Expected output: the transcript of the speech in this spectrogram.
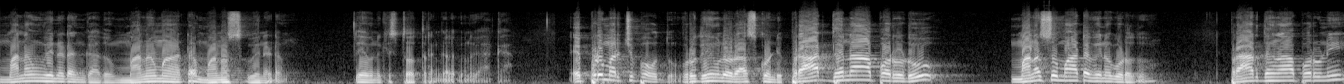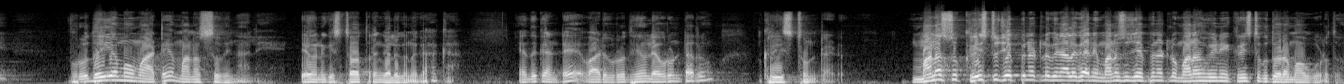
మనం వినడం కాదు మన మాట మనసు వినడం. దేవునికి స్తోత్రం కలుగును గాక. ఎప్పుడు మర్చిపోవద్దు హృదయంలో రాసుకోండి. ప్రార్థనాపరుడు మనసు మాట వినకూడదు. ప్రార్థనాపరుని హృదయము మాటే మనస్సు వినాలి. దేవునికి స్తోత్రం కలుగును గాక. ఎందుకంటే వాడి హృదయంలో ఎవరుంటారు? క్రీస్తు ఉంటాడు మనసు క్రీస్తు చెప్పినట్లు వినాలి కానీ మనసు చెప్పినట్లు మనం విని క్రీస్తుకు దూరం అవ్వకూడదు.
